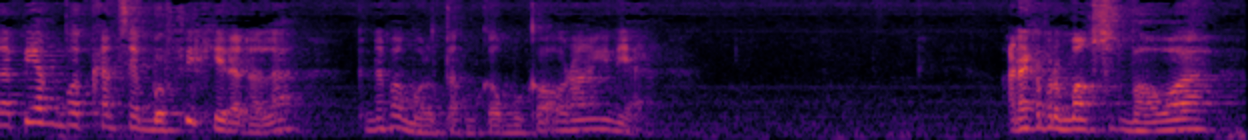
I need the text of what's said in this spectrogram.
Tapi yang buatkan saya berpikir adalah, kenapa mau letak muka-muka orang ini ya? Adakah bermaksud bahwa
